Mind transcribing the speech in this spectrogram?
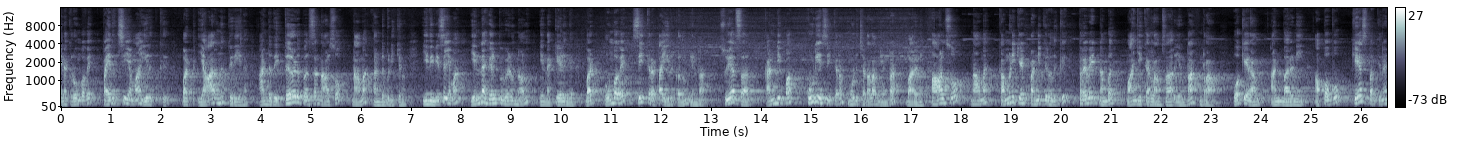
எனக்கு ரொம்பவே பரிச்சயமாக இருக்குது பட் யாருன்னு தெரியல. And the third person also நாம் கண்டுபிடிக்கணும். இது விஷயமா என்ன ஹெல்ப் வேணும்னாலும் என்னை கேளுங்க. பட் ரொம்பவே சீக்கிரட்டாக இருக்கணும் என்றான். சுயர் சார் கண்டிப்பாக கூடிய சீக்கிரம் முடிச்சிடலாம் என்றான் பரணி. ஆல்சோ நாம் கம்யூனிகேட் பண்ணிக்கிறதுக்கு ப்ரைவேட் நம்பர் வாங்கிக்கலாம் சார் என்றான் ராம். ஓகே ராம் அண்ட் பரணி அப்பப்போ கேஸ் பற்றின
